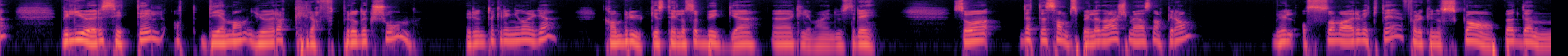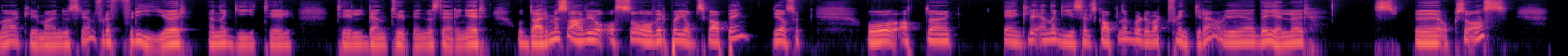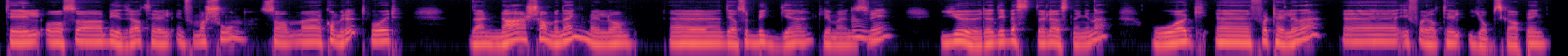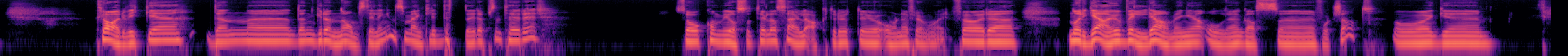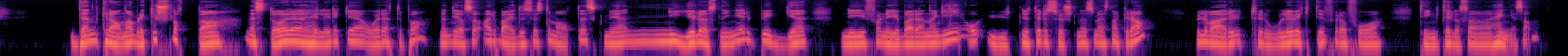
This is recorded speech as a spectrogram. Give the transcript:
vil gjøre sitt til at det man gjør av kraftproduksjon rundt omkring i Norge, kan brukes til å bygge eh, klimaindustri. Så dette samspillet der som jeg snakker om, vil også være viktig for å kunne skape denne klimaindustrien, for det frigjør energi til til den type investeringer. Og dermed så er vi jo også over på jobbskaping. Også, og at uh, egentlig energiselskapene burde vært flinkere, og vi, det gjelder uh, også oss, til å bidra til informasjon som uh, kommer ut, hvor det er nær sammenheng mellom det å bygge klimaindustri, mm. gjøre de beste løsningene og fortelle det i forhold til jobbskaping. Klarer vi ikke den, eh, den, grønne omstillingen, som egentlig dette representerer, så kommer vi også til å seile akterut i årene fremover. For eh, Norge er jo veldig avhengig av olje og gass uh, fortsatt. Og uh, den krana blir ikke slått av neste år, heller ikke året etterpå, men de altså arbeider systematisk med nye løsninger, bygge ny fornybar energi og utnytte ressursene som jeg snakker om, vil være utrolig viktig for å få ting til å henge sammen.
